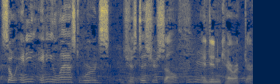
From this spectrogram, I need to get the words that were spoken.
So any any last words, just as yourself Mhm. and in character?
